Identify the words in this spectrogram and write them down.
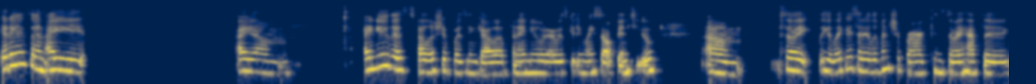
It is. And I, I, um, I knew this fellowship was in Gallup and I knew what I was getting myself into. Um, so I, like I said, I live in Shiprock. And so I have to,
